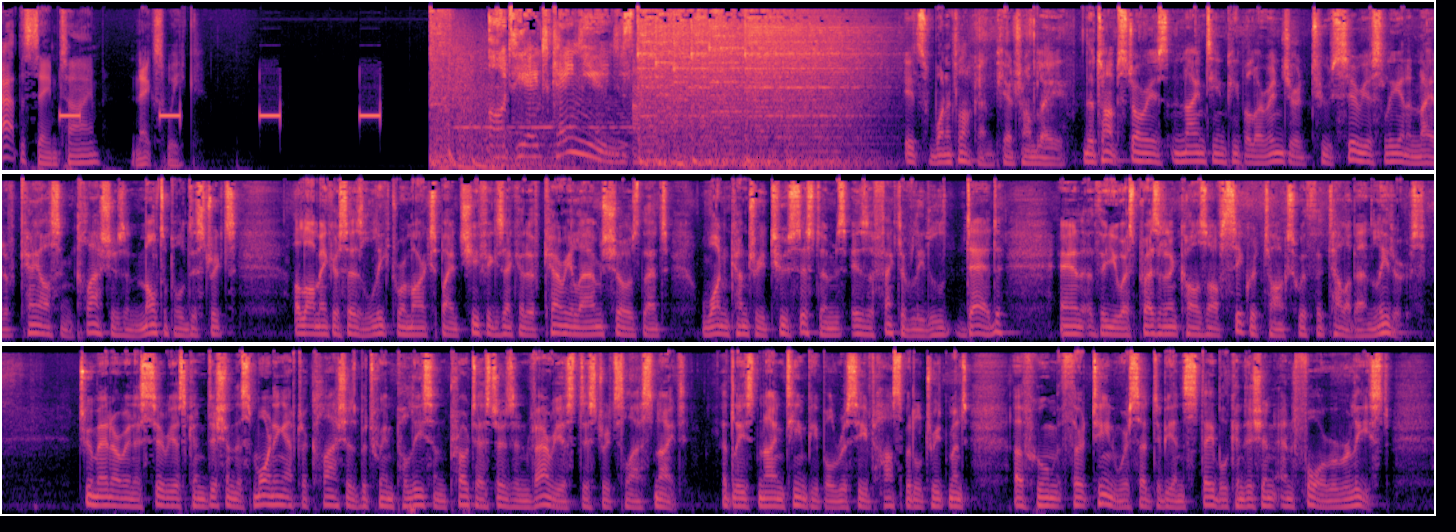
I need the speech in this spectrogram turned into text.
at the same time next week. RTHK News. It's one o'clock. I'm Pierre Tremblay. The top story is 19 people are injured too seriously in a night of chaos and clashes in multiple districts. A lawmaker says leaked remarks by Chief Executive Carrie Lam shows that one country, two systems is effectively dead, and the U.S. president calls off secret talks with the Taliban leaders. Two men are in a serious condition this morning after clashes between police and protesters in various districts last night. At least 19 people received hospital treatment, of whom 13 were said to be in stable condition and four were released.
